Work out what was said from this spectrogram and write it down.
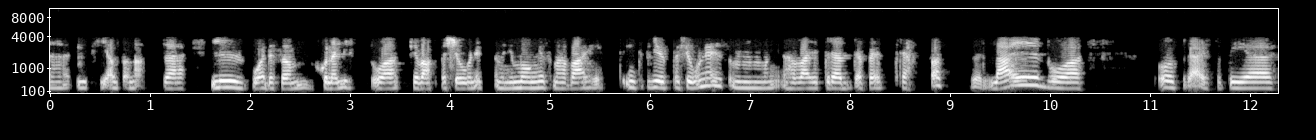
uh, i ett helt annat uh, liv, både som journalist och privatperson. Det är många som har varit intervjupersoner som har varit rädda för att träffas live och, och sådär. Så det,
